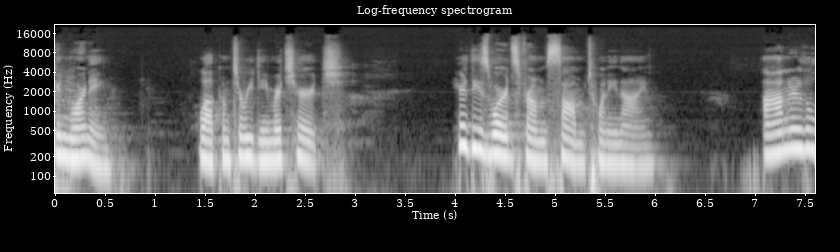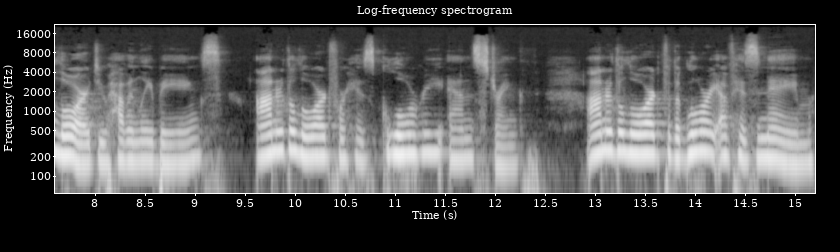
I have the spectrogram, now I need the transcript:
Good morning. Welcome to Redeemer Church. Hear these words from Psalm 29. Honor the Lord, you heavenly beings. Honor the Lord for his glory and strength. Honor the Lord for the glory of his name.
